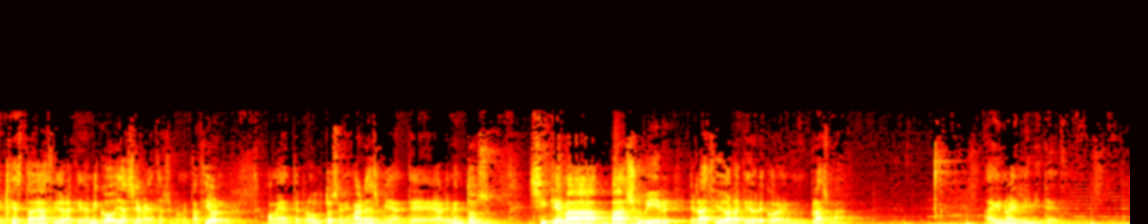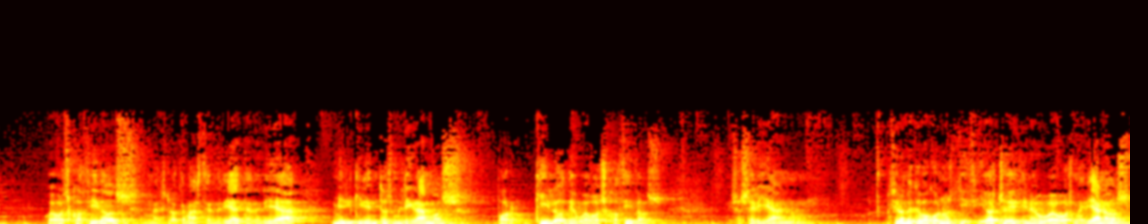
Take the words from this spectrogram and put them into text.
ingesta de ácido araquidónico, ya sea mediante suplementación o mediante productos animales, mediante alimentos, sí que va, va a subir el ácido araquidónico en plasma. Ahí no hay límite. Huevos cocidos es lo que más tendría. Tendría 1500 miligramos por kilo de huevos cocidos. Eso serían, si no me equivoco, unos 18 19 huevos medianos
